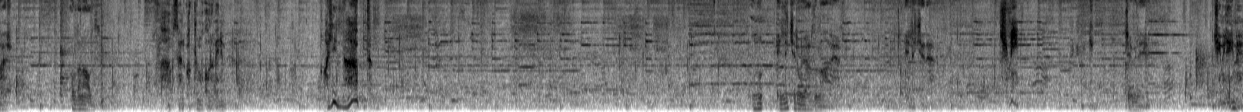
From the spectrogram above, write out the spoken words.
Hayır. Oradan aldım. Allah'ım sen aklımı koru benim. Ali ne yaptın? Onu 50 kere uyardım abi. 50 kere. Kimi? Cemile'yi. Cemile'yi mi?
